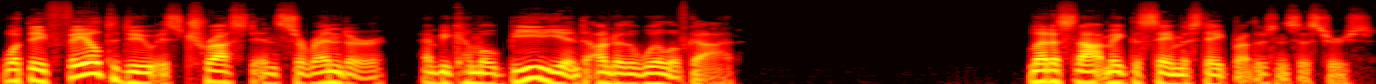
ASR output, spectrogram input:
What they fail to do is trust and surrender and become obedient under the will of God. Let us not make the same mistake, brothers and sisters.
